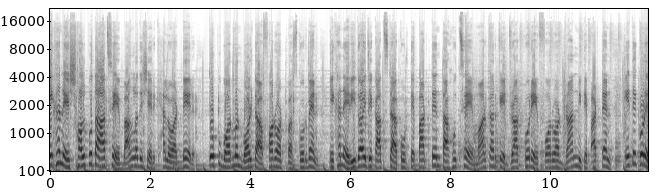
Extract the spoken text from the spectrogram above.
এখানে স্বল্পতা আছে বাংলাদেশের খেলোয়াড়দের। তপু বর্মন বলটা ফরওয়ার্ড পাস করবেন। এখানে হৃদয় যে কাজটা করতে পারতেন তা হচ্ছে মার্কারকে ড্রাগ করে ফরওয়ার্ড রান নিতে পারতেন। এতে করে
